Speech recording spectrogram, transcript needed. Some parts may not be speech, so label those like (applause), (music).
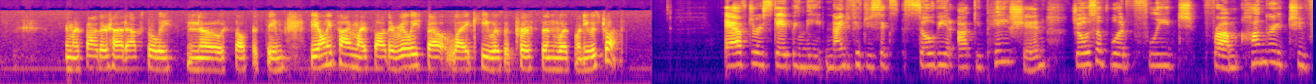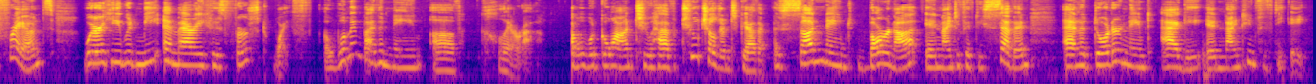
And my father had absolutely no self esteem. The only time my father really felt like he was a person was when he was drunk. After escaping the 1956 Soviet occupation, Joseph would flee from Hungary to France, where he would meet and marry his first wife, a woman by the name of Clara would go on to have two children together, a son named Barna in 1957 and a daughter named Aggie in 1958.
